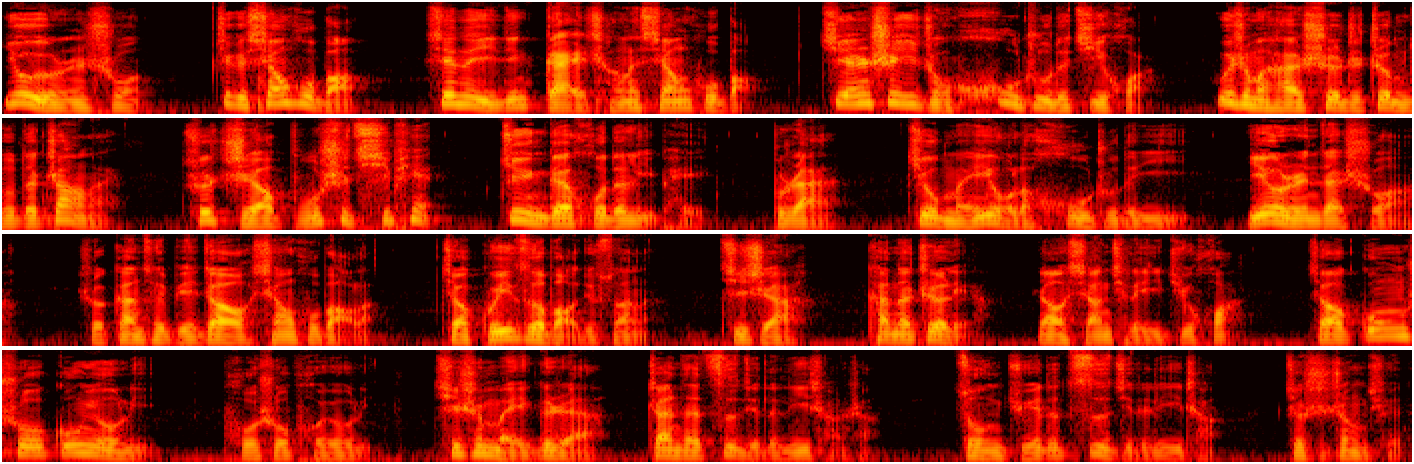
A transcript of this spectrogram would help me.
又有人说这个相互保现在已经改成了相互保，既然是一种互助的计划，为什么还要设置这么多的障碍？说只要不是欺骗，就应该获得理赔，不然就没有了互助的意义。也有人在说啊，说干脆别叫相互保了，叫规则保就算了。其实啊，看到这里啊，让我想起了一句话，叫公说公有理，婆说婆有理。其实每个人啊，站在自己的立场上。总觉得自己的立场就是正确的，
